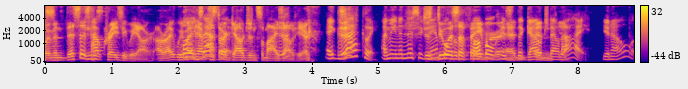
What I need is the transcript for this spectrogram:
this- women this is how this- crazy we are all right we Well, might have to start gouging some eyes out here Exactly. I mean, in this Just example, do us the a favor bubble is the gouged and- out yeah. eye. You know.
